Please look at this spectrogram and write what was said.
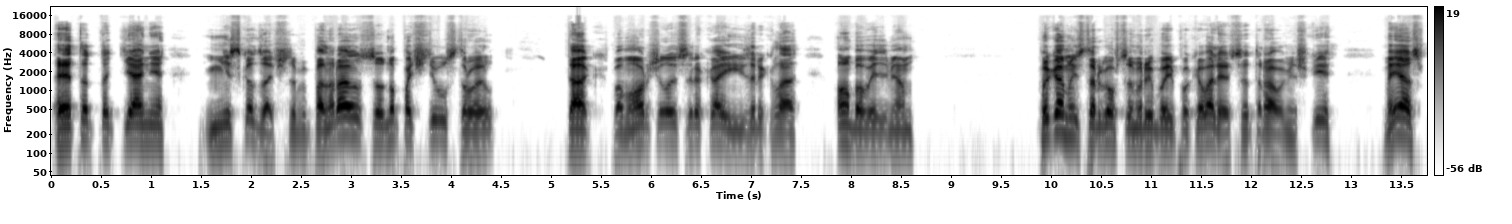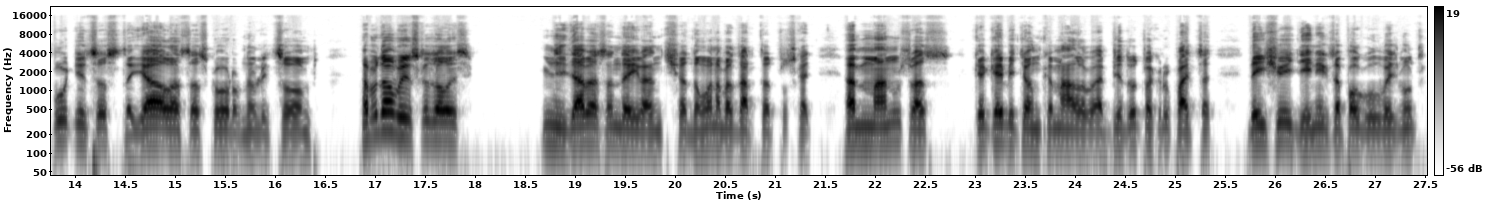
Этот Татьяне не сказать, чтобы понравился, но почти устроил. Так, поморщилась слегка и изрекла. Оба возьмем. Пока мы с торговцем рыбой паковали все травы мешки, моя спутница стояла со скорбным лицом, а потом высказалась. Нельзя вас, Андрей Иванович, одного на базар отпускать. Обманут вас, как ребятенка малого, обведут вокруг пальца, да еще и денег за погул возьмут.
